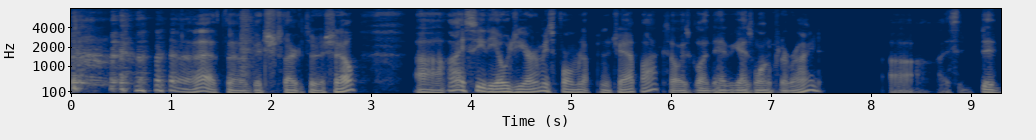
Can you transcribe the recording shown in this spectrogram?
That's a good start to the show. Uh, I see the OG armies forming up in the chat box. Always glad to have you guys along for the ride. Uh, I did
